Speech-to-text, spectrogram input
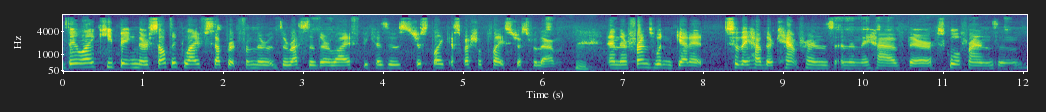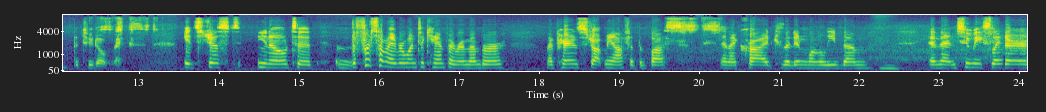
they like keeping their celtic life separate from the, the rest of their life because it was just like a special place just for them. Mm. and their friends wouldn't get it. So they have their camp friends and then they have their school friends and the two don't mix. It's just you know to the first time i ever went to camp i remember my parents dropped me off at the bus and i cried because i didn't want to leave them. Mm and then two weeks later,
